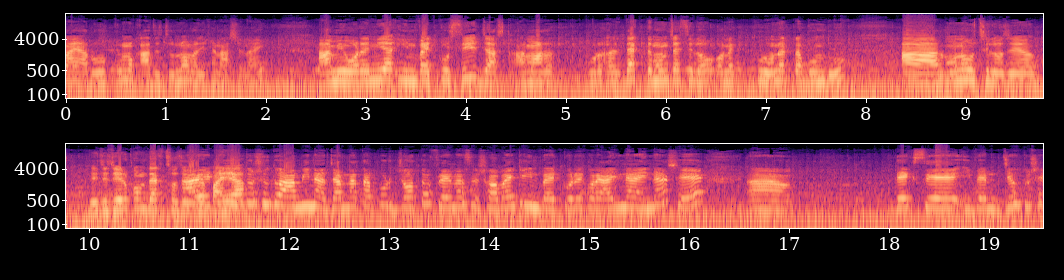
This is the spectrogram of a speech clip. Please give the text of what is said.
নাই আর ও কোনো কাজের জন্য আমার এখানে আসে নাই। আমি ওরে নিয়ে ইনভাইট করছি জাস্ট আমার ওর দেখতে মন চাইছিল অনেক পুরনো একটা বন্ধু। আর মনে হচ্ছিল যে এই যে যেরকম দেখছ যে ওরে পাইয়া কিন্তু শুধু আমি না জান্নাতাপুর যত ফ্রেন্ড আছে সবাইকে ইনভাইট করে করে আইনা আইনা সে দেখছে ইভেন যেহেতু সে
